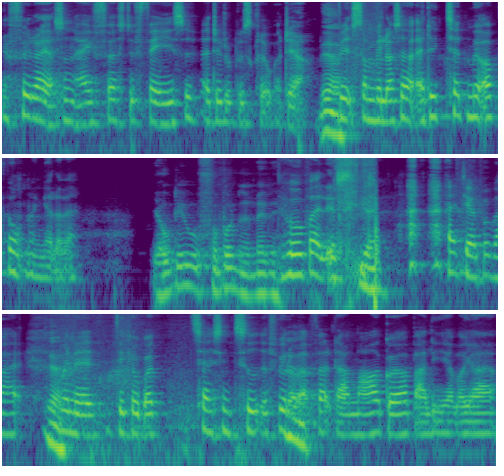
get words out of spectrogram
Jeg føler, at jeg sådan er i første fase af det, du beskriver der. Ja. Som vel også er, er det ikke tæt med opvågning, eller hvad? Jo, det er jo forbundet med det. Det håber jeg lidt, Ja. at jeg er på vej. Ja. Men øh, det kan jo godt tage sin tid. Jeg føler ja. i hvert fald, at der er meget at gøre bare lige her, hvor jeg er.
